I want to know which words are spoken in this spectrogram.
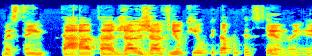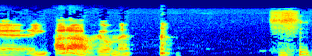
mas tem, tá, tá, já, já viu que o que está acontecendo, é, é imparável, né?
